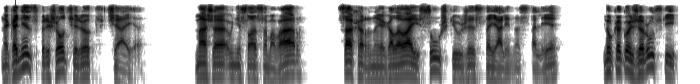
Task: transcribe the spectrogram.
Наконец пришел черед чая. Маша внесла самовар, сахарная голова и сушки уже стояли на столе. Ну какой же русский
